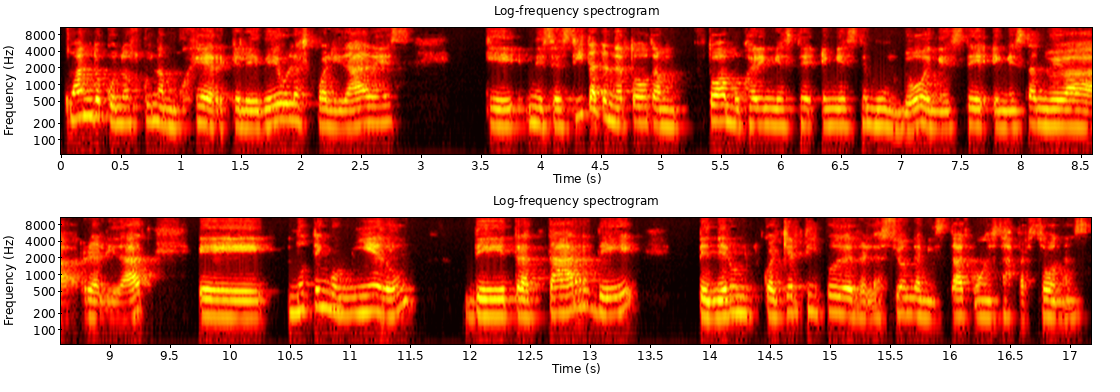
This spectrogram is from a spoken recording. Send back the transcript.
cuando conozco una mujer que le veo las cualidades que necesita tener toda, toda mujer en este, en este mundo, en, este, en esta nueva realidad, eh, no tengo miedo de tratar de tener cualquier tipo de relación de amistad con estas personas,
